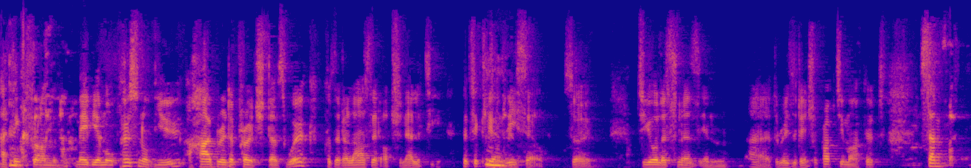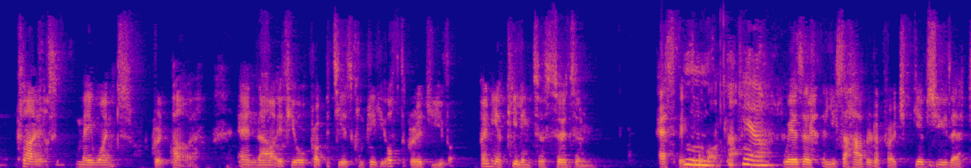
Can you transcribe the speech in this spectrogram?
I think from maybe a more personal view, a hybrid approach does work because it allows that optionality, particularly mm-hmm. on resale. So, to your listeners in uh, the residential property market, some clients may want grid power. And now, if your property is completely off the grid, you've only appealing to a certain aspect mm, of the mm, market. Yeah. Whereas a, at least a hybrid approach gives you that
